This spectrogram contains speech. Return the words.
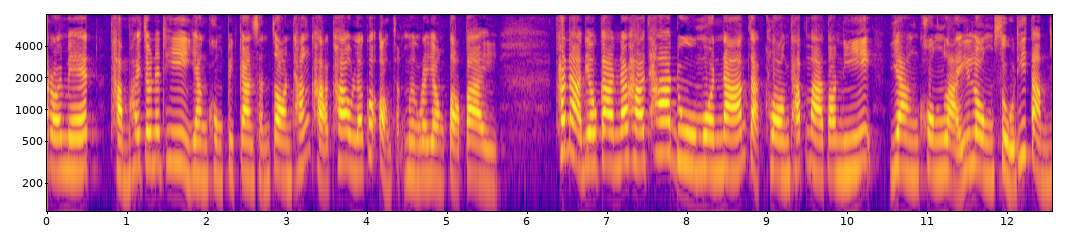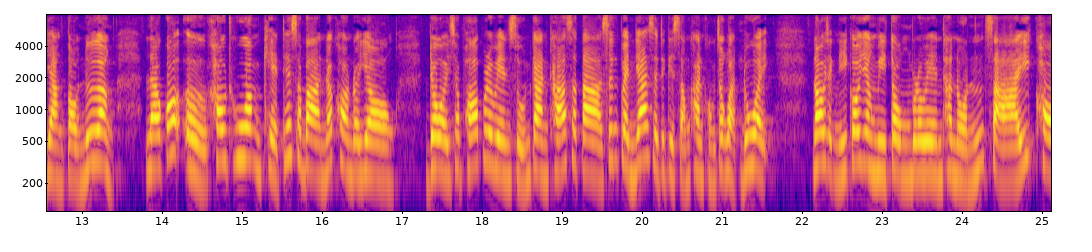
500 เมตรทำให้เจ้าหน้าที่ยังคงปิดการสัญจรทั้งขาเข้า แล้วก็ออกจากเมืองระยองต่อไปขณะเดียวกันนะคะ ถ้าดูมวลน้ำจากคลองทับมาตอนนี้ ยังคงไหลลงสู่ที่ต่ำอย่างต่อเนื่อง แล้วก็เอ่อเข้าท่วมเขตเทศบาลนครระยอง โดยเฉพาะบริเวณศูนย์การค้าสตาร์ซึ่งเป็นย่านเศรษฐกิจสำคัญของจังหวัดด้วย นอกจากนี้ก็ยังมีตรงบริเวณถนนสายคอ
